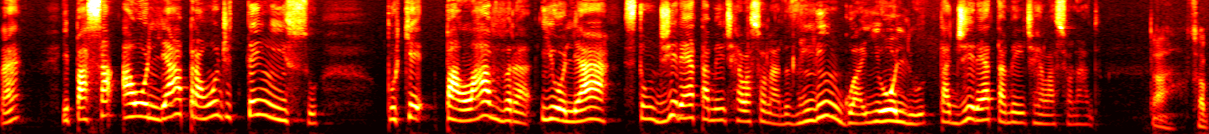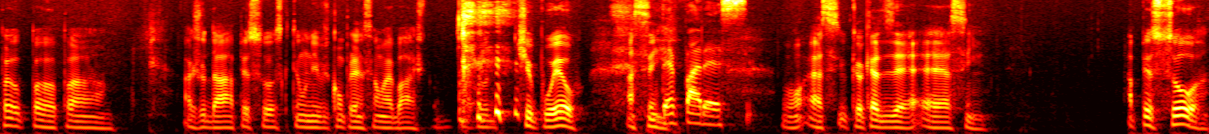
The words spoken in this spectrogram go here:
né? E passar a olhar para onde tem isso. Porque palavra e olhar estão diretamente relacionadas. Língua e olho está diretamente relacionado. Tá, só para ajudar pessoas que têm um nível de compreensão mais baixo, tipo eu, assim. Até parece. Bom, é assim, o que eu quero dizer é assim: a pessoa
